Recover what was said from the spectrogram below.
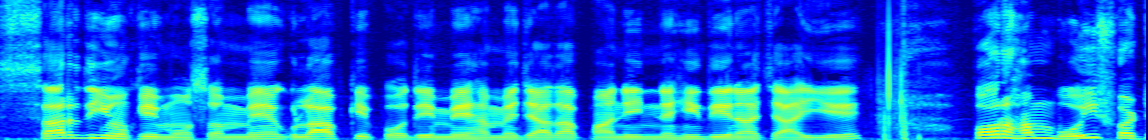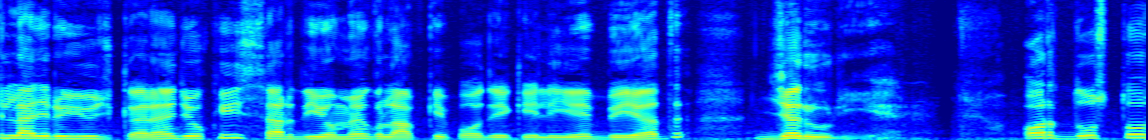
सर्दियों के मौसम में गुलाब के पौधे में हमें ज़्यादा पानी नहीं देना चाहिए और हम वही फर्टिलाइज़र यूज़ करें जो कि सर्दियों में गुलाब के पौधे के लिए बेहद ज़रूरी है। और दोस्तों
